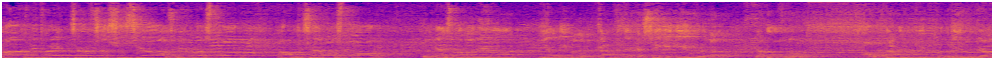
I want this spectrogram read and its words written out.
a les diferents xarxes socials, viu l'esport, el seu esport, d'aquesta manera, i a mi m'encanta que sigui lliure, que no el tanquin per dir que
